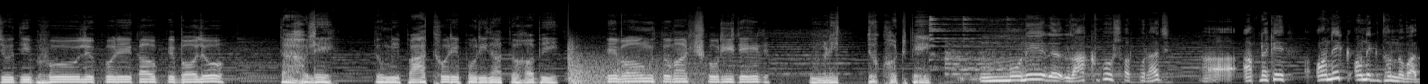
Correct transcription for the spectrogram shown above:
যদি ভুল করে কাউকে বলো, তাহলে তুমি পাথরে পরিণত হবে এবং তোমার শরীরের মৃত্যু ঘটবে। মনে রাখব সর্পরাজ, আপনাকে অনেক অনেক ধন্যবাদ।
